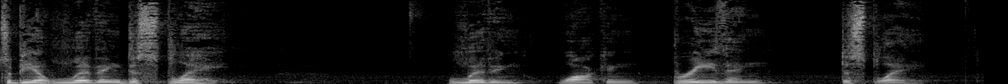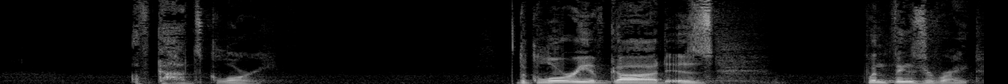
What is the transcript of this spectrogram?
To be a living display, living, walking, breathing display of God's glory. The glory of God is when things are right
